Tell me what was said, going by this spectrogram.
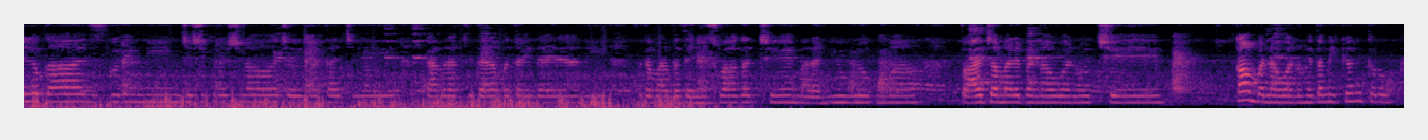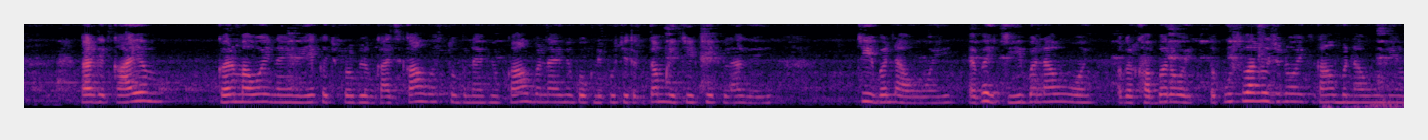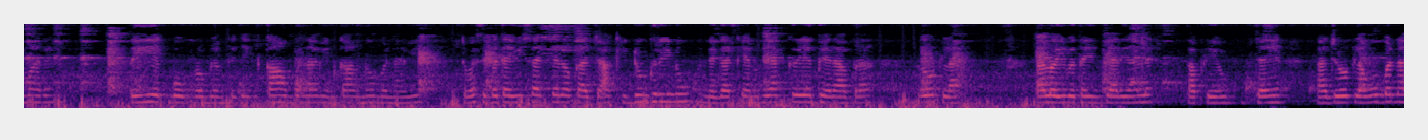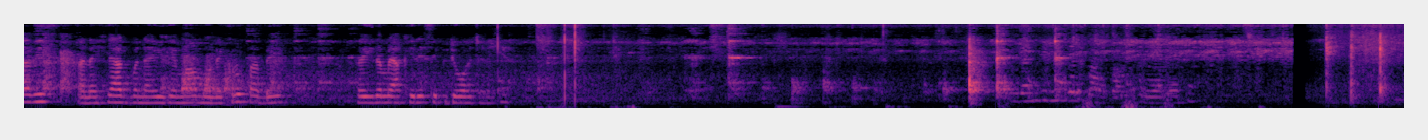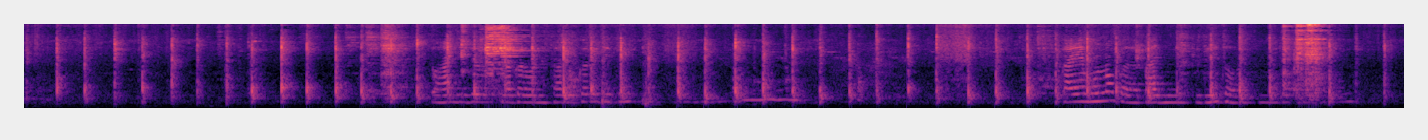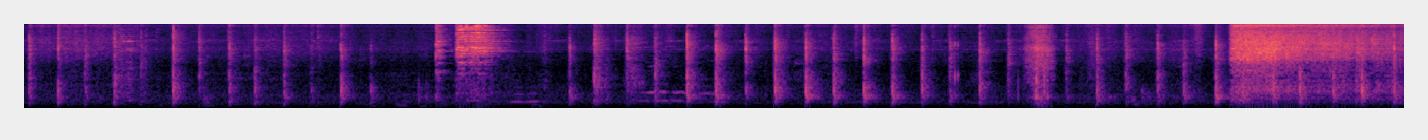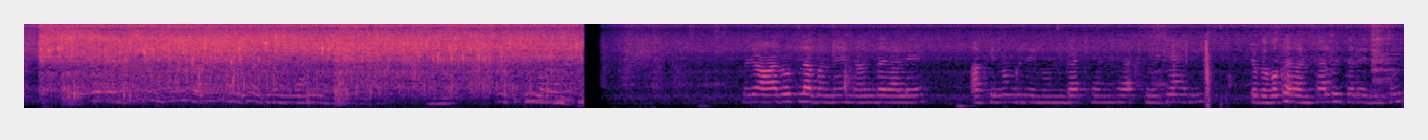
Hello guys good evening જય શ્રી કૃષ્ણ, જય માતાજી. રામ રામ સીતારામ બધાઈ દાયરાની તો તમારા બધાને સ્વાગત છે મારા ન્યૂ વ્લોગમાં તો આજ અમારે બનાવવાનું છે. કામ બનાવવાનું છે તમે કહો ને થોડું કારણ કે કાયમ ઘરમાં હોય ને એની એક જ પ્રોબ્લેમ કે આજે કામ વસ્તુ બનાવ્યું, કામ બનાવ્યું, કોકને પૂછી તો તમને જી ઠીક લાગે, જી બનાવવું હોય. એ ભાઈ, જી બનાવવું હોય, અગર ખબર હોય તો પૂછવાનું જ ન હોય કે કામ બનાવવું નહીં અમારે. તો એ એક બહુ પ્રોબ્લેમ થઈ જાય કે કામ બનાવીને કામ ન બનાવીએ. તો પછી બધા વિચાર કર્યો કે આજે આખી ડુંગળીનું અને ગાંઠિયાનું શાક કરીએ ફેર આપણા રોટલા. ચાલો એ બધા ત્યારે હાલે. તો આપણે એવું જઈએ. આજ રોટલા હું બનાવીશ અને શાક બનાવી છે મામો ને કૃપાબેન. તો એ તમે આખી રેસીપી જોવા જઈએ હાજી જો રોટલા કરવાનું ચાલુ કરી દીધું. કાયમ ન કરે પાંચ મિનિટ લીધો આ રોટલા બને ને અંદર આલે આખી ડુંગળીનું ગાંઠિયાનું શાકની તૈયારી. જો કે વઘારવાનું ચાલુ કરી દીધું.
